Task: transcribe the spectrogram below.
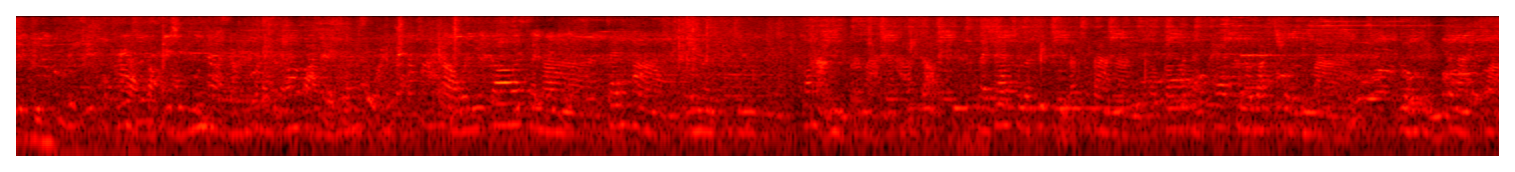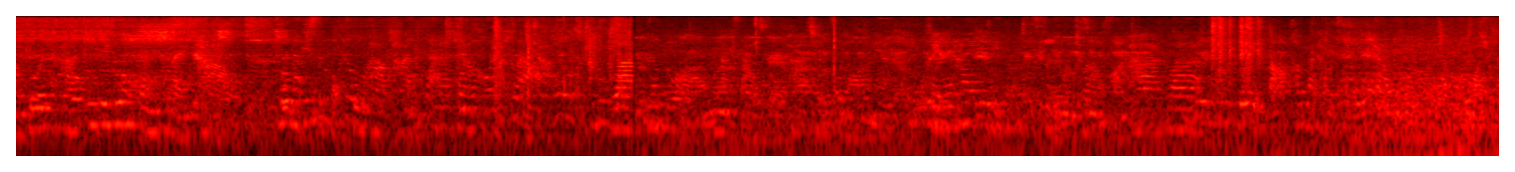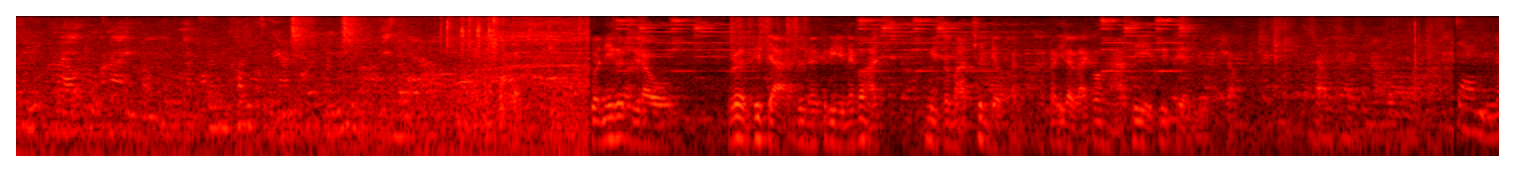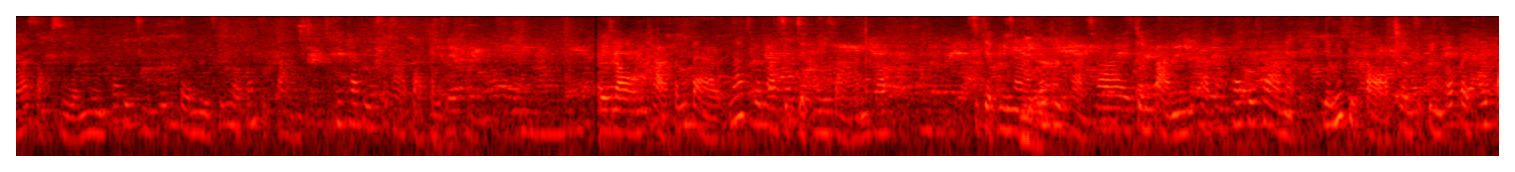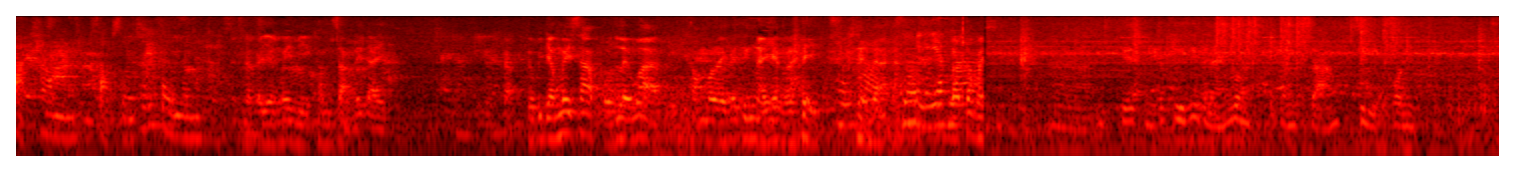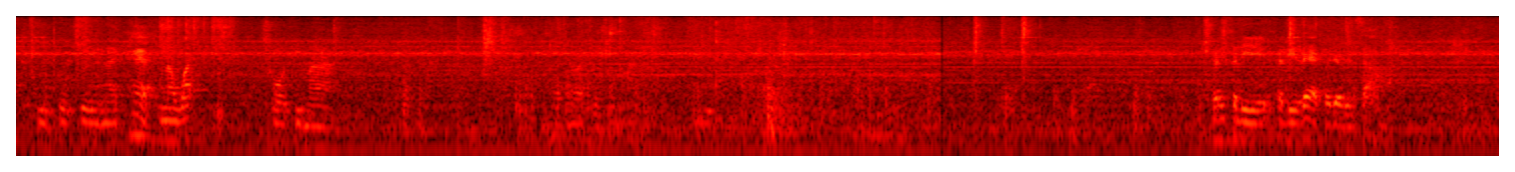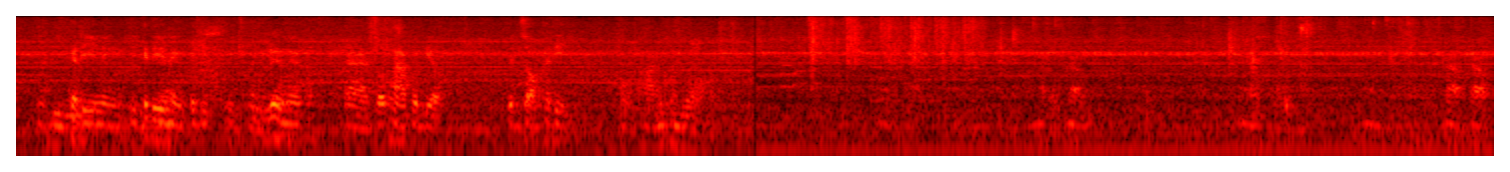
ค่ะสอบถามนี่ค่ะวันนี้ก็ได้แจ้งความในเรื่องค่ะวันนี้ก็จะมาแจ้งความดำเนินคดีข้อหาหมิ่นประมาทนะคะกับนายแพทย์ชลทิศศิลปตานันท์แล้วก็นายแพทย์ธนวัฒน์โชติมารวมถึงทนายความด้วยนะคะที่ได้ร่วมกันแถลงข่าวเมื่อวันที่ 16 กุมภาพันธ์ 59ที่ผ่านมาค่ะว่าเรื่องของนางสาวโสภาเชิญสมองเนี่ยเคยได้ให้สื่อมวลชนสัมภาษณ์ว่าได้ติดต่อเข้ามาทำศัลยกรรมกับหมอชลทิศแล้วถูกฆ่าหลอกซึ่งข้อที่จริงนั้นมันไม่มีความจริงค่ะ วันนี้ก็คือเราเริ่มที่จะดำเนินคดีในข้อหามีประมาทเช่นเดียวกันแล้วก็อีกหลาย ๆ ข้อหาที่ที่เตรียมอยู่ครับแจ้งหรือว่าสอบสวนมูลข้อเที่จริงเพิ่มเติมเลยซึ่งเราต้องติดตามที่แพทยสภาต่อไปด้วยค่ะไปร้องค่ะ ตั้งแต่น่าจะประมาณ 17 เมษายนนะคะ 17 มีนามีนาโทษทีค่ะใช่ จนป่านนี้ค่ะทางแพทยสภาเนี่ยยังไม่ติดต่อเชิญสปริงเข้าไปให้ปากคำสอบสวนเพิ่มเติมเลยนะคะแล้วก็ยังไม่มีคำสั่งใดๆ ครับคือยังไม่ทราบผลเลยว่าทำอะไรไปถึงไหนอย่างไรใช่ค่ะ นะซึ่งมันเงียบเรามากต้องไป อ่าอีกเคสหนึ่งก็คือที่แถลงร่วมกันสามสี่คนอีกก็คือนายแพทย์ธนวัฒน์โชติมาธนวัฒน์โชติมาชั้นคดีคดีแรกก็จะเป็นสามอีกคดีหนึ่งอีกคดีหนึ่งเป็นอีกอีกเรื่องหนึงอ่าโสภาคนเดียว เป็นสองคดีของพานุคนเดียวครับครับครับ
